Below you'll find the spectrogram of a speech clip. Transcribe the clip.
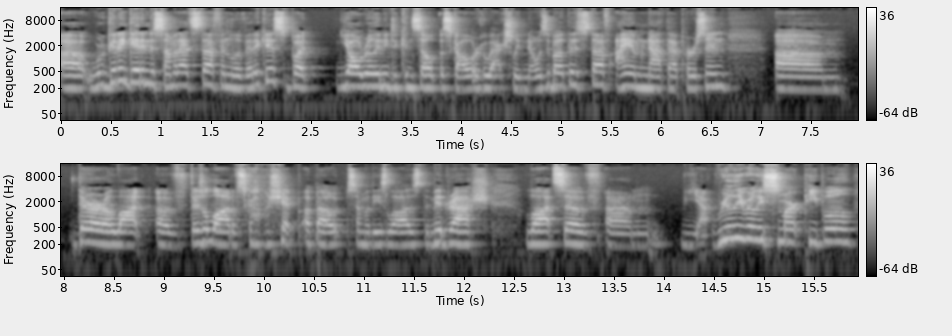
uh, we're going to get into some of that stuff in Leviticus, but y'all really need to consult a scholar who actually knows about this stuff. I am not that person. Um, there are a lot of there's a lot of scholarship about some of these laws. The midrash, lots of um, yeah, really really smart people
